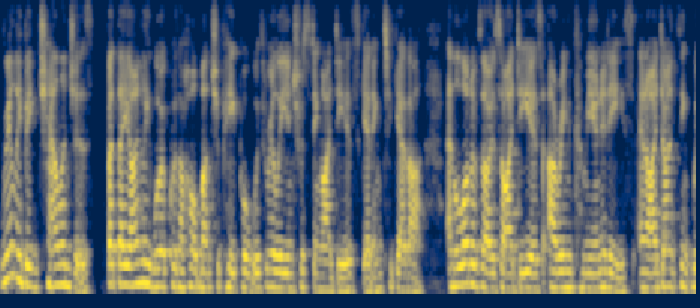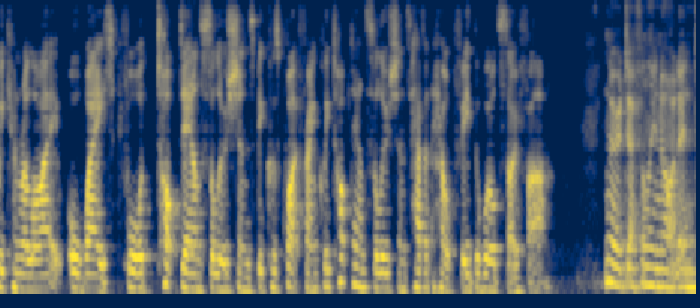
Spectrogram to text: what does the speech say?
Really big challenges but they only work with a whole bunch of people with really interesting ideas getting together. And a lot of those ideas are in communities. And I don't think we can rely or wait for top down solutions because, quite frankly, top down solutions haven't helped feed the world so far. No, definitely not. And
